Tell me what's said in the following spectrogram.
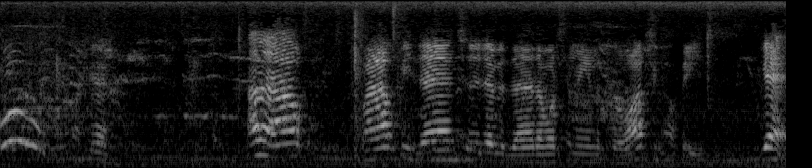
Woo, okay. Hello. My outfit there, two over there, they're watching me in the pool. You puppies? Yeah.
